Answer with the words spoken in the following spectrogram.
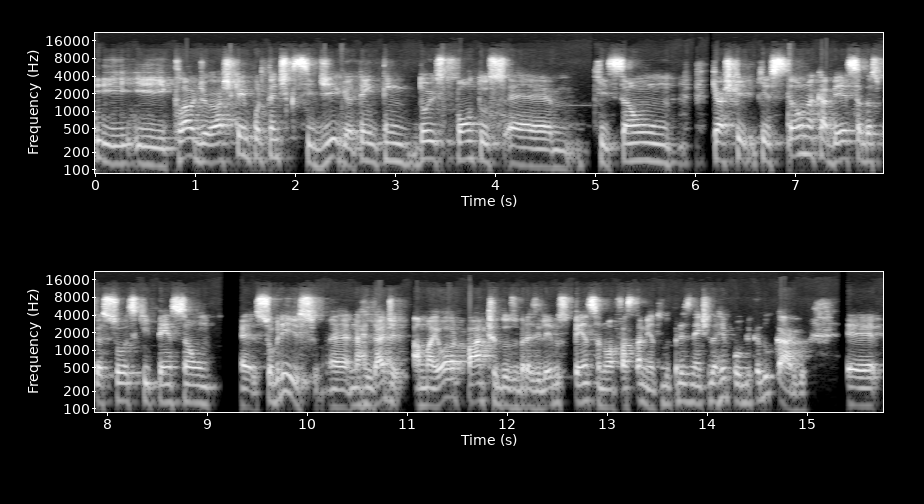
E, e, Cláudio, eu acho que é importante que se diga, tem, tem dois pontos é, que são, que eu acho que, que estão na cabeça das pessoas que pensam é, sobre isso. É, na realidade, a maior parte dos brasileiros pensa no afastamento do presidente da República do cargo. É,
